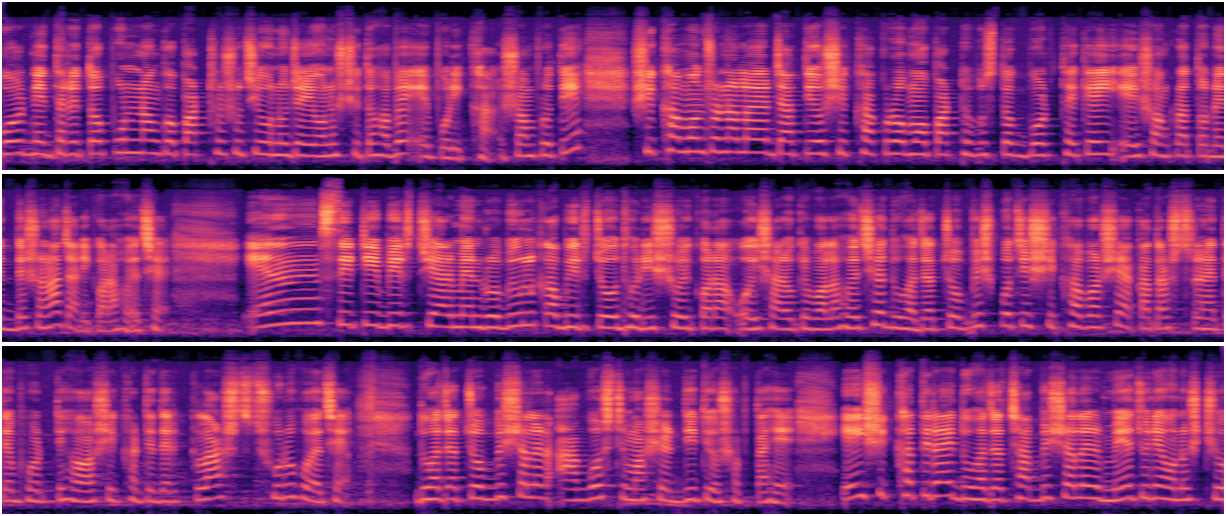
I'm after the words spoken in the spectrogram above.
বোর্ড নির্ধারিত পূর্ণাঙ্গ পাঠ্যসূচি অনুযায়ী অনুষ্ঠিত হবে এ পরীক্ষা। সম্প্রতি শিক্ষা মন্ত্রণালয়ের জাতীয় শিক্ষাক্রম ও পাঠ্যপুস্তক বোর্ড থেকেই এই সংক্রান্ত নির্দেশনা জারি করা হয়েছে। এনসিটিবির চেয়ারম্যান রবিউল কবির চৌধুরী সই করা ওই স্মারকে বলা হয়েছে। দু হাজার চব্বিশ পঁচিশ শিক্ষাবর্ষে একাদশ শ্রেণীতে ভর্তি হওয়া শিক্ষার্থীদের ক্লাস শুরু হয়েছে। দু হাজার চব্বিশ সালের আগস্ট মাসের দ্বিতীয় সপ্তাহে। এই শিক্ষার্থীরাই দু হাজার ছাব্বিশ সালের মে, জুনে অনুষ্ঠিত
